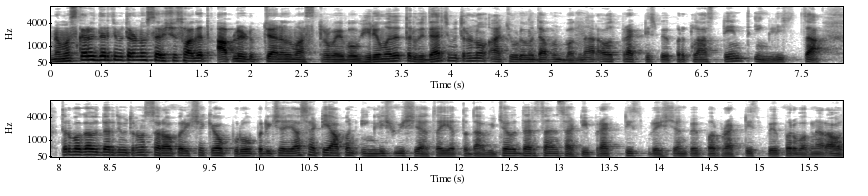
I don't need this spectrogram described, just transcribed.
नमस्कार विद्यार्थी मित्रांनो सरचे स्वागत आपलं यूट्यूब चॅनल मास्टर वैभव हिरेमध्ये तर विद्यार्थी मित्रांनो आजच्या व्हिडिओमध्ये आपण बघणार आहोत प्रॅक्टिस पेपर क्लास टेन्थ इंग्लिशचा तर बघा विद्यार्थी मित्रांनो सराव परीक्षा किंवा पूर्वपरीक्षा यासाठी आपण इंग्लिश विषयाचा इयत्ता दहावीच्या विद्यार्थ्यांसाठी प्रॅक्टिस प्रेशन पेपर प्रॅक्टिस पेपर बघणार आहोत.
